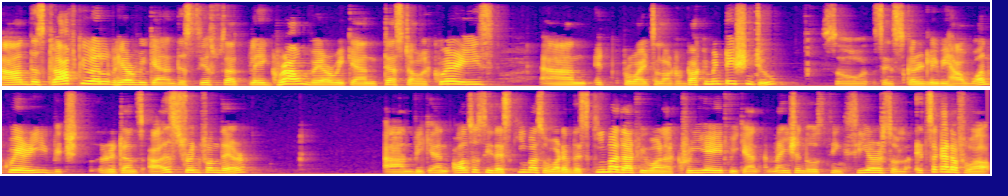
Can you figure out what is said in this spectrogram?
and this GraphQL here we can this is a playground where we can test our queries and it provides a lot of documentation too. So since currently we have one query which returns a string from there and we can also see the schema. So whatever the schema that we want to create we can mention those things here. So it's a kind of a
